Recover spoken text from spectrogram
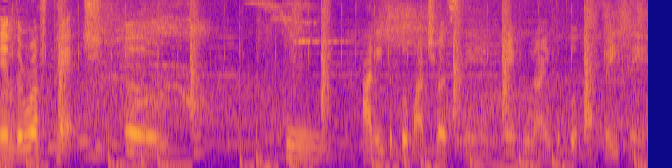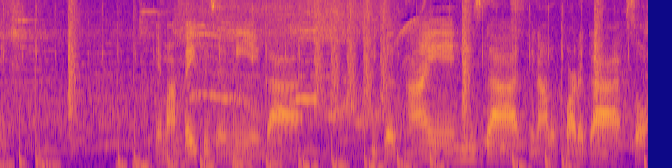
in the rough patch of who I need to put my trust in and who I need to put my faith in. And my faith is in me and God because I am, He's God and I'm a part of God, so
